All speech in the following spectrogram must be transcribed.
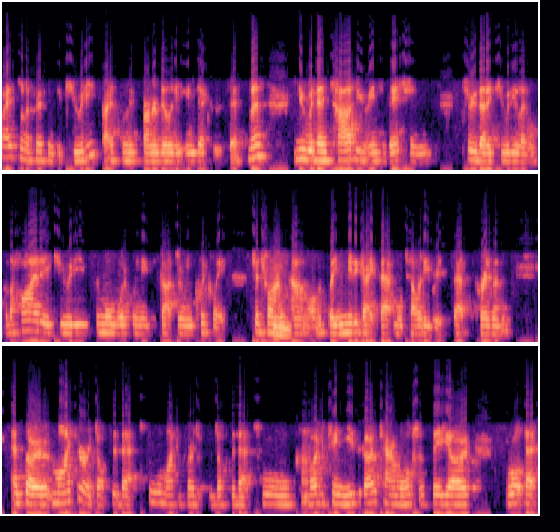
based on a person's acuity, based on this vulnerability index assessment, you would then target your interventions to that acuity level. So the higher the acuity, the more work we need to start doing quickly to try and mm. um, obviously mitigate that mortality risk that's present. And so Micah adopted that tool, Micah Projects adopted that tool kind of over 10 years ago. Karen Walsh, the CEO, brought that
